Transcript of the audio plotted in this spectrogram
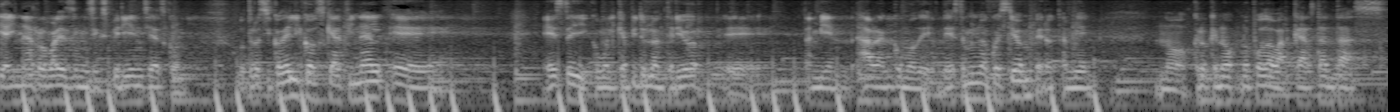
Y ahí narro varias de mis experiencias con otros psicodélicos que al final, eh, este y como el capítulo anterior, eh, también hablan como de, esta misma cuestión, pero también no, creo que no, no puedo abarcar tantas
